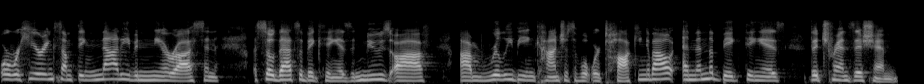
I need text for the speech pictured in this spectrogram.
or we're hearing something not even near us, and so that's a big thing is news off. Um, really being conscious of what we're talking about, and then the big thing is the transition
